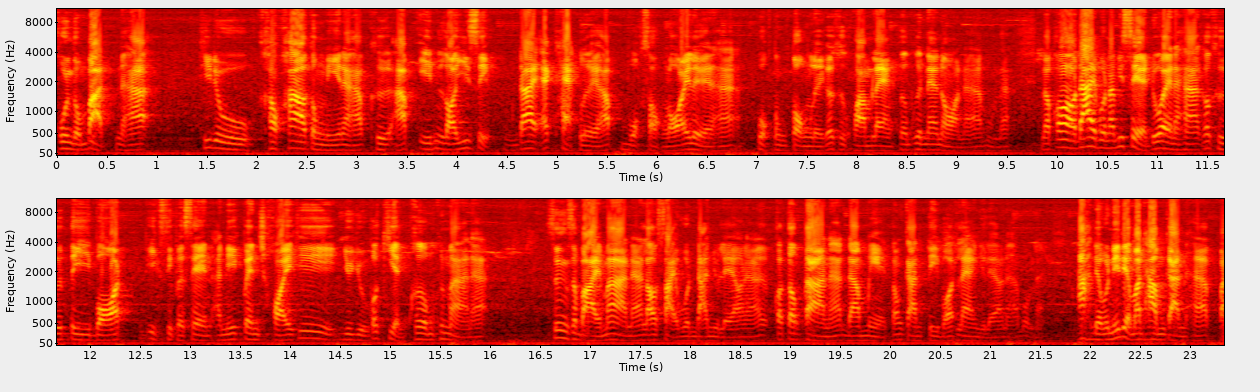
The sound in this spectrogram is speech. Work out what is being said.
คุณสมบัตินะฮะที่ดูคร่าวๆตรงนี้นะครับ คือ up in 120 ได้ a t t a c เลยครับ บวก 200 เลยนะฮะบวกตรงๆเลยก็คือความแรงเพิ่มขึ้นแน่นอนนะครับผมนะแล้วก็ได้โบนัสพิเศษด้วยนะฮะ ก็คือตีบอสอีก 10%อันนี้เป็นช้อยที่อยู่ๆก็เขียนเพิ่มขึ้นมานะ ซึ่งสบายมากนะ เราสายวนดันอยู่แล้วนะ ก็ต้องการนะดาเมจต้องการตีบอสแรงอยู่แล้วนะครับผมนะ อะเดี๋ยววันนี้เดี๋ยวมาทำกันนะครับไป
